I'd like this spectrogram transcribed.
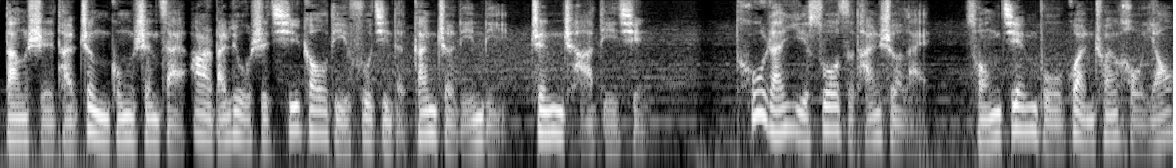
当时他正躬身在二百六十七高地附近的甘蔗林里侦察敌情，突然一梭子弹射来，从肩部贯穿后腰，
